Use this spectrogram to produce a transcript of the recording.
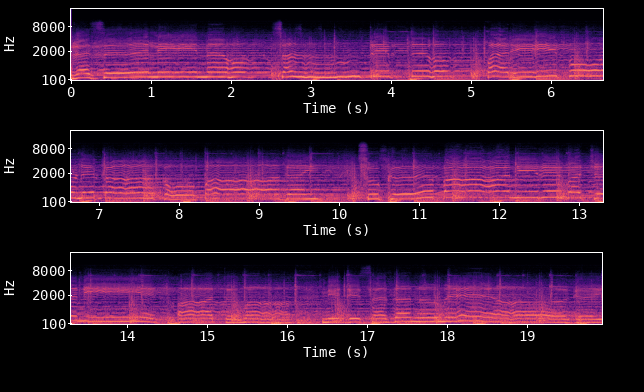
रसलीन हो, संतृप्त हो, परिपूर्णता को पा गई। सुख निर्वचनीय आत्मा निज सदन में आ गई।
